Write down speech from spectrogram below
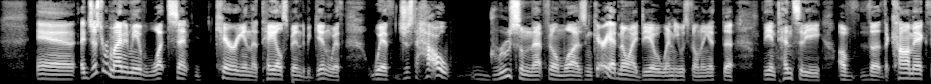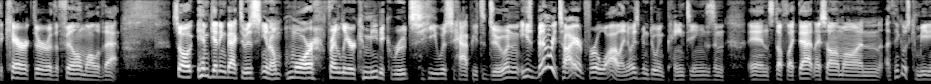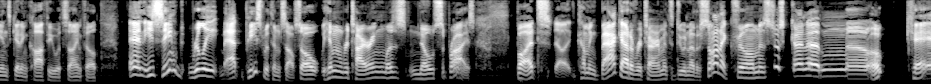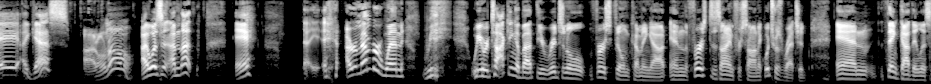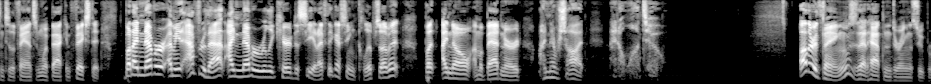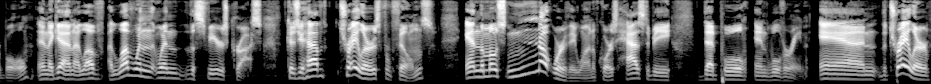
and it just reminded me of what sent Carrey in the tailspin to begin with, with just how gruesome that film was. And Carrey had no idea when he was filming it the the intensity of the the comic, the character, the film, all of that. So him getting back to his, you know, more friendlier comedic roots, he was happy to do, and he's been retired for a while. I know he's been doing paintings and and stuff like that. And I saw him on, I think it was Comedians Getting Coffee with Seinfeld, and he seemed really at peace with himself. So him retiring was no surprise. But uh, coming back out of retirement to do another Sonic film is just kind of uh, okay, I guess. I don't know. I wasn't. I'm not. Eh. I remember when we we were talking about the original first film coming out and the first design for Sonic, which was wretched, and thank God they listened to the fans and went back and fixed it. But I never, I mean, after that, I never really cared to see it. I think I've seen clips of it, but I know I'm a bad nerd. I never saw it, and I don't want to other things that happened during the Super Bowl, and again, I love I love when when the spheres cross because you have trailers for films, and the most noteworthy one, of course, has to be Deadpool and Wolverine, and the trailer.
